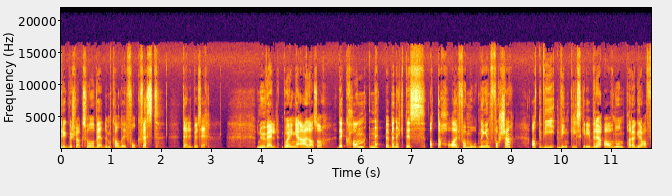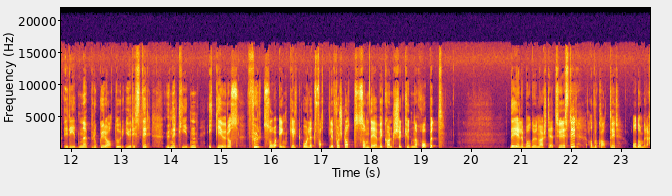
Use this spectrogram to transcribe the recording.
Trygve Slagsvold Vedum kaller folk flest? Det er litt pussig. Nu vel, poenget er altså det kan neppe benektes at det har formodningen for seg at vi vinkelskrivere av noen paragrafridende prokuratorjurister under tiden ikke gjør oss fullt så enkelt og lettfattelig forstått som det vi kanskje kunne håpet. Det gjelder både universitetsjurister, advokater og dommere.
